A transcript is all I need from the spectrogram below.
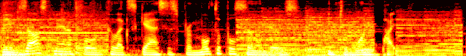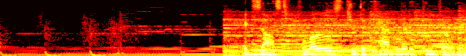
The exhaust manifold collects gases from multiple cylinders into one pipe. Exhaust flows through the catalytic converter,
